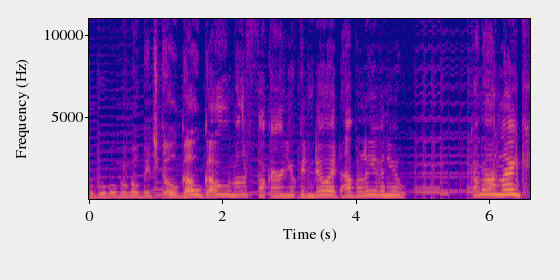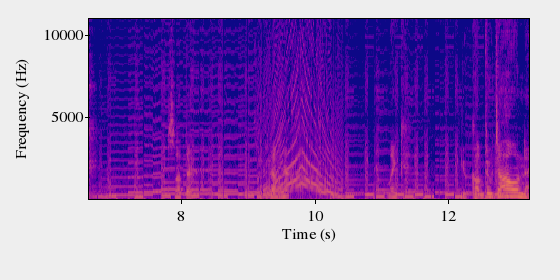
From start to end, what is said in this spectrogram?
Go, go, go, go, go, bitch. Go, go, go, motherfucker. You can do it. I believe in you. Come on, Link. It's not there. It's down here. Link, you come to town.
